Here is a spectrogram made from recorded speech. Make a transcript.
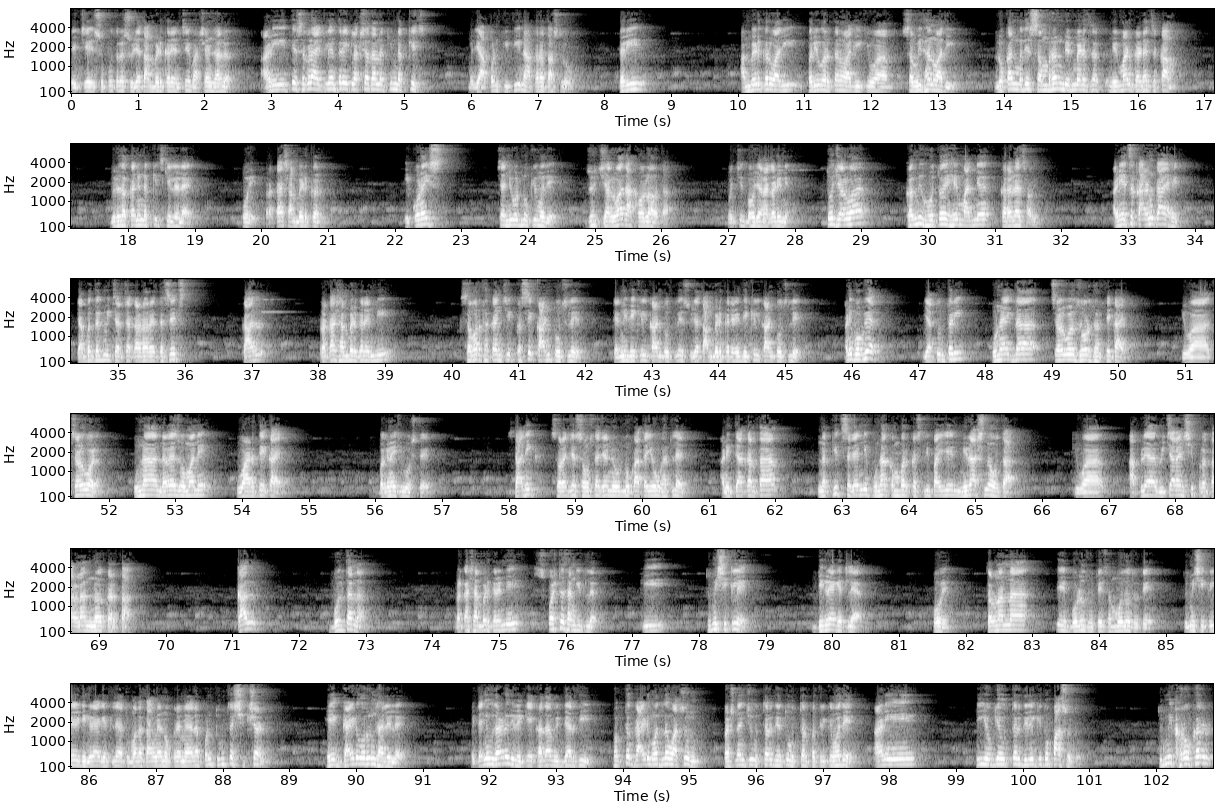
त्यांचे सुपुत्र सुजात आंबेडकर यांचे भाषण झालं. आणि ते सगळं ऐकल्यानंतर एक लक्षात आलं की नक्कीच म्हणजे आपण किती नाकारत असलो तरी आंबेडकरवादी परिवर्तनवादी किंवा संविधानवादी लोकांमध्ये संभ्रम निर्माणाचं निर्माण करण्याचं काम विरोधकांनी नक्कीच केलेलं आहे. होय प्रकाश आंबेडकर एकोणाईसच्या निवडणुकीमध्ये जो जलवा दाखवला होता वंचित बहुजन आघाडीने तो जलवा कमी होतोय हे मान्य करायलाच हवे. आणि याचं कारण काय आहे त्याबद्दल मी चर्चा करणार आहे. तसेच काल प्रकाश आंबेडकर यांनी समर्थकांचे कसे कान टोचले त्यांनी देखील कान टोचले सुजात आंबेडकर यांनी देखील कान टोचले. आणि बघूयात यातून तरी पुन्हा एकदा चळवळ जोर धरते काय? किंवा चळवळ पुन्हा नव्या जोमाने वाढते काय? बघण्याची गोष्ट आहे. स्थानिक स्वराज्य संस्थाच्या निवडणुका आता येऊ घातल्या आहेत आणि त्याकरता नक्कीच सगळ्यांनी पुन्हा कंबर कसली पाहिजे निराश न होता किंवा आपल्या विचारांशी प्रतारणा न करता. काल बोलताना प्रकाश आंबेडकर यांनी स्पष्ट सांगितलं की तुम्ही शिकले डिग्र्या घेतल्या. होय तरुणांना ते बोलत होते संबोधत होते. तुम्ही शिकले डिग्र्या घेतल्या तुम्हाला चांगल्या नोकऱ्या मिळाल्या पण तुमचं शिक्षण हे गाईडवरून झालेलं आहे. त्यांनी उदाहरणं दिले की एखादा विद्यार्थी फक्त गाईडमधलं वाचून प्रश्नांची उत्तर देतो उत्तरपत्रिकेमध्ये. आणि ती योग्य उत्तर दिली की तो पास होतो. तुम्ही खरोखर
